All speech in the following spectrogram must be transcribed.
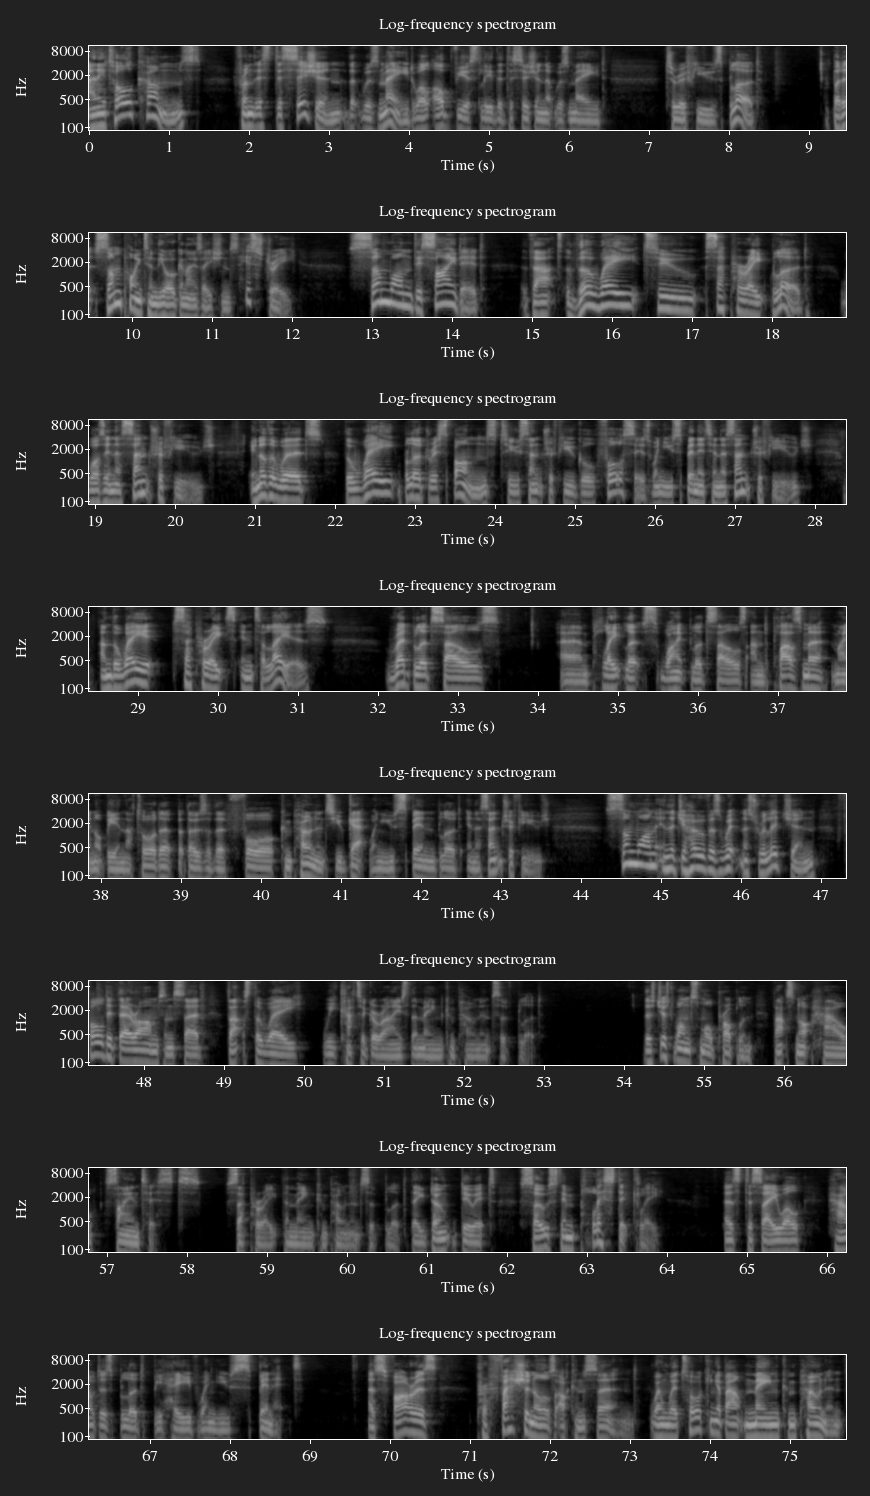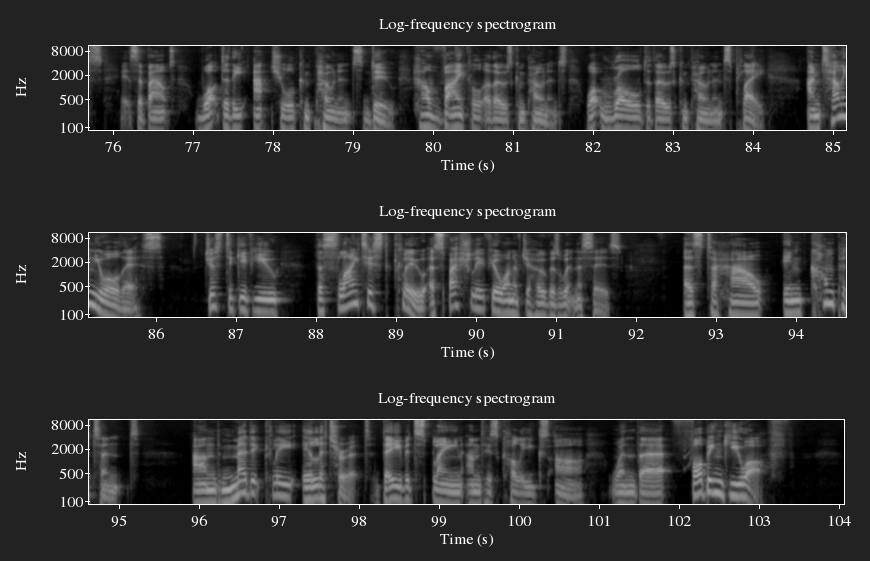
And it all comes from this decision that was made. Well, obviously, the decision that was made to refuse blood. But at some point in the organization's history, someone decided that the way to separate blood was in a centrifuge. In other words, the way blood responds to centrifugal forces when you spin it in a centrifuge, and the way it separates into layers red blood cells, um, platelets, white blood cells, and plasma might not be in that order, but those are the four components you get when you spin blood in a centrifuge. Someone in the Jehovah's Witness religion folded their arms and said, That's the way we categorize the main components of blood. There's just one small problem. That's not how scientists separate the main components of blood. They don't do it so simplistically as to say, well, how does blood behave when you spin it? As far as professionals are concerned, when we're talking about main components, it's about what do the actual components do? How vital are those components? What role do those components play? I'm telling you all this just to give you the slightest clue, especially if you're one of Jehovah's Witnesses, as to how incompetent and medically illiterate David Splane and his colleagues are when they're fobbing you off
